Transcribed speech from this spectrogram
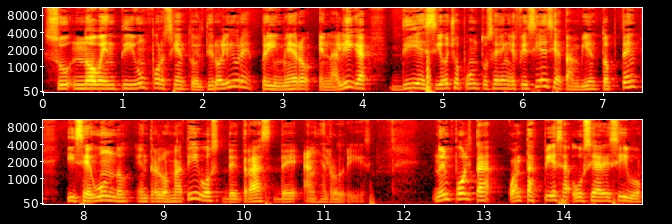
su 91% del tiro libre, primero en la liga, 18.6 en eficiencia, también top 10 y segundo entre los nativos detrás de Ángel Rodríguez. No importa cuántas piezas use Arecibo,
